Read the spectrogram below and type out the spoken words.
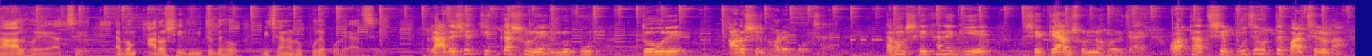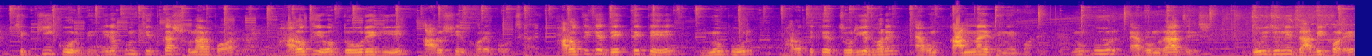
লাল হয়ে আছে এবং আরশির মৃতদেহ বিছানার উপরে পড়ে আছে। রাজেশের চিৎকার শুনে নুপুর দৌড়ে আরশির ঘরে পৌঁছায় এবং সেখানে গিয়ে সে জ্ঞান শূন্য হয়ে যায়। অর্থাৎ সে বুঝে উঠতে পারছিল না সে কি করবে। এরকম চিৎকার শোনার পর ভারতীয় দৌড়ে গিয়ে আরশির ঘরে পৌঁছায়। ভারতীকে দেখতে পেয়ে নূপুর ভারতীকে জড়িয়ে ধরে এবং কান্নায় ভেঙে পড়ে। নূপুর এবং রাজেশ দুইজনই দাবি করে,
